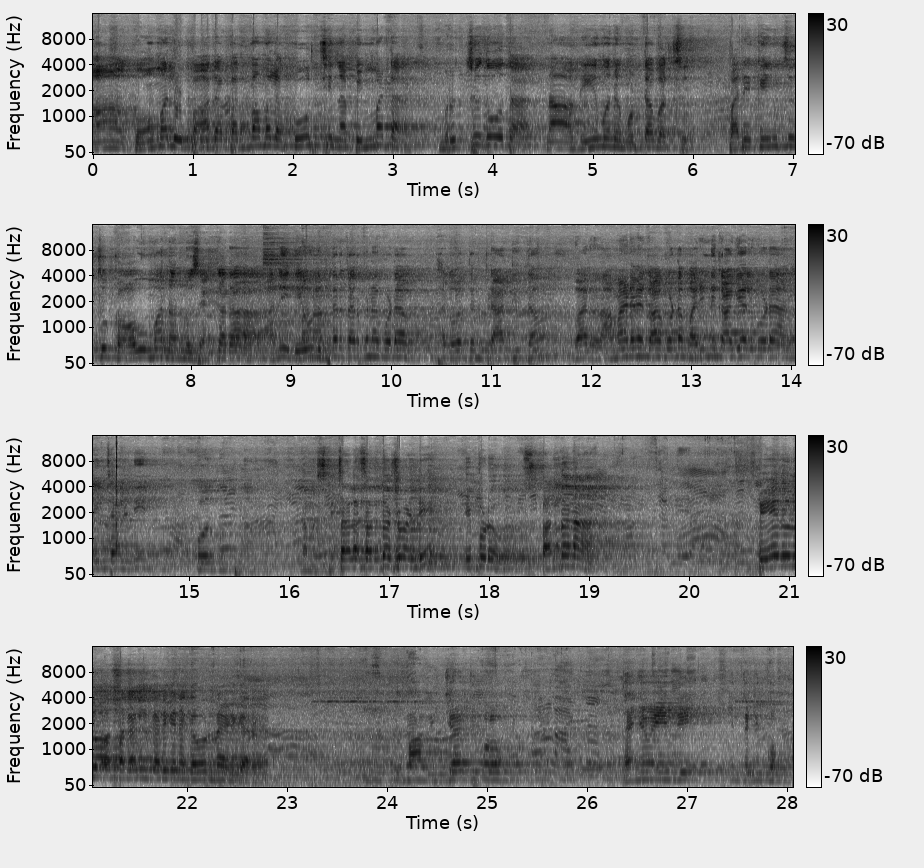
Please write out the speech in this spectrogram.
ఆ కోమలు పాద పద్మముల కూర్చిన పిమ్మట మృత్యుదూత నా గీమును ముట్టవచ్చు. పరికించుచు కావుమ నన్ను శంకర అని దేవుడి అందరి తరఫున కూడా భగవంతుని ప్రార్థిద్దాం. వారు రామాయణమే కాకుండా మరిన్ని కావ్యాలు కూడా అందించాలని కోరుకుంటున్నాం. నమస్తే. చాలా సంతోషం అండి. ఇప్పుడు స్పందన పేరులో సగం కలిగిన గౌరీ నాయుడు గారు. మా విద్యార్థి కులం ధన్యమైంది. ఇంతటి గొప్ప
